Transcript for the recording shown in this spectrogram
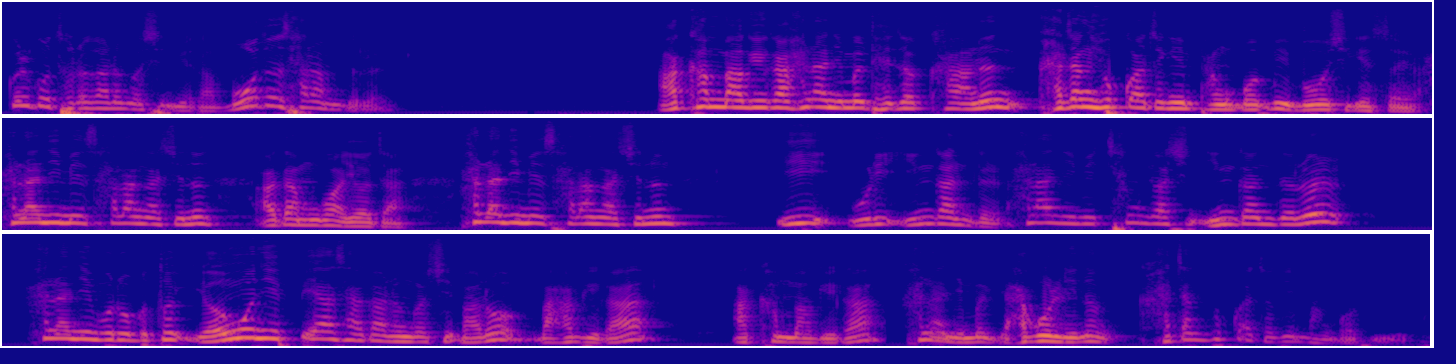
끌고 들어가는 것입니다. 모든 사람들을. 악한 마귀가 하나님을 대적하는 가장 효과적인 방법이 무엇이겠어요? 하나님이 사랑하시는 아담과 여자, 하나님이 사랑하시는 이 우리 인간들, 하나님이 창조하신 인간들을 하나님으로부터 영원히 빼앗아가는 것이 바로 마귀가 악한 마귀가 하나님을 약올리는 가장 효과적인 방법입니다.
